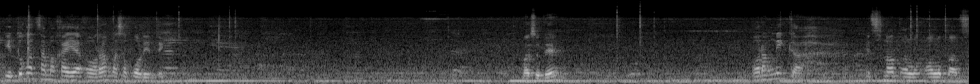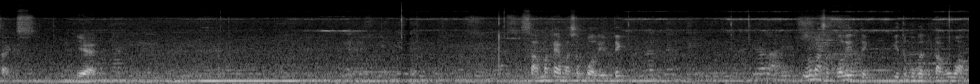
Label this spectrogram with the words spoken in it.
itu kan sama kayak orang masuk politik maksudnya? Orang nikah it's not all, all about sex. Ya. Sama kayak masuk politik. Lu masuk politik itu bukan tentang uang.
